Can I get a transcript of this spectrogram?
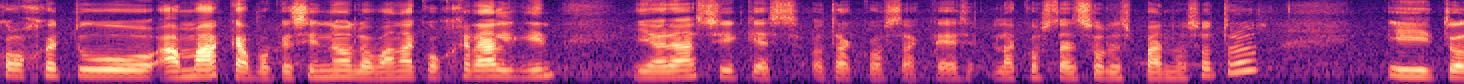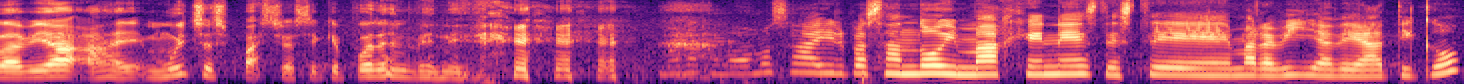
coge tu hamaca porque si no lo van a coger alguien y ahora sí que es otra cosa, que la Costa del Sol es para nosotros y todavía hay mucho espacio, así que pueden venir. Bueno, como vamos a ir pasando imágenes de este maravilla de ático,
